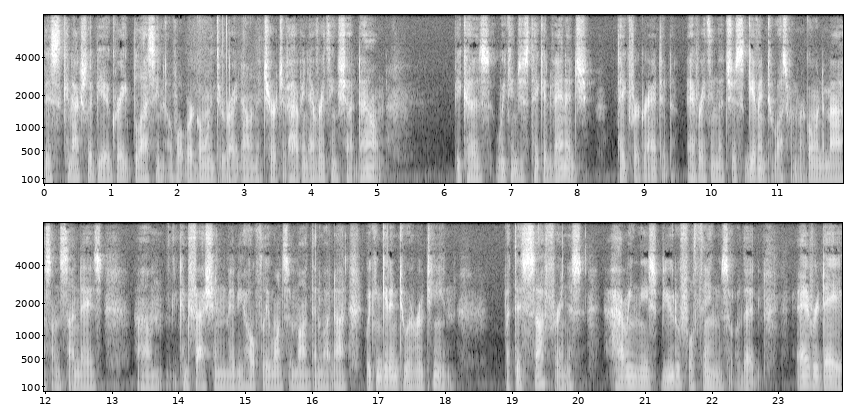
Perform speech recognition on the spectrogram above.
this can actually be a great blessing of what we're going through right now in the church of having everything shut down because we can just take advantage, take for granted everything that's just given to us when we're going to mass on Sundays, um, confession, maybe hopefully once a month and whatnot. We can get into a routine. But this suffering, this having these beautiful things that every day,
